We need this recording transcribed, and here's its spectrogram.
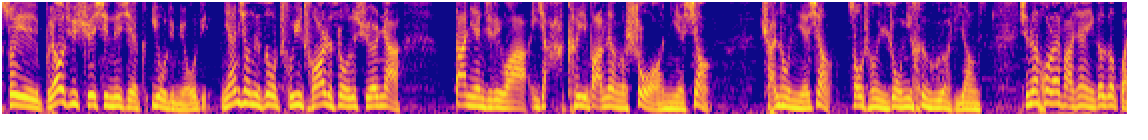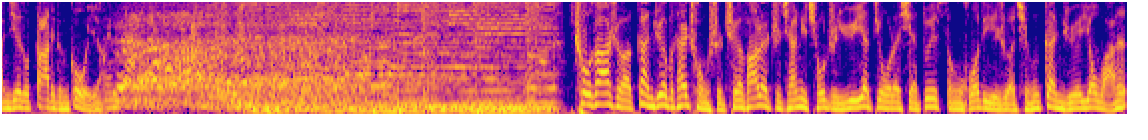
所以不要去学习那些有的没有的。年轻的时候，初一初二的时候就学人家大年纪的娃，呀，可以把两个手啊捏响，拳头捏响，造成一种你很饿的样子。现在后来发现，一个个关节都大的跟狗一样。瞅啥说感觉不太充实，缺乏了之前的求知欲，也丢了些对生活的热情，感觉要完。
